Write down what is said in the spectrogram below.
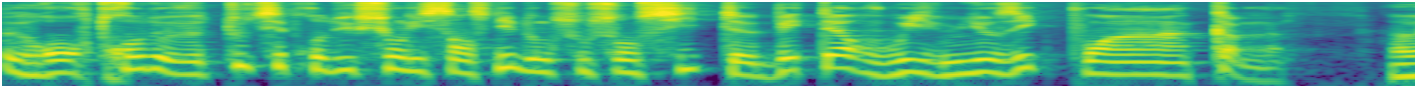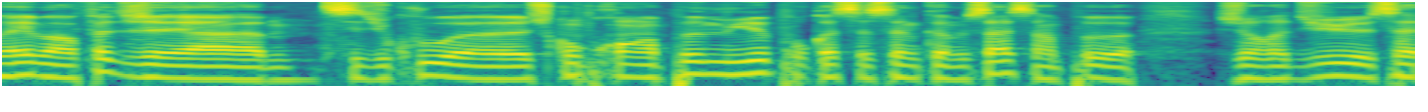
retrouve toutes ses productions licences libres donc sous son site betterwithmusic.com. Ah ouais, bah en fait, j'ai, euh, c'est du coup, euh, je comprends un peu mieux pourquoi ça sonne comme ça. C'est un peu, j'aurais dû, ça,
